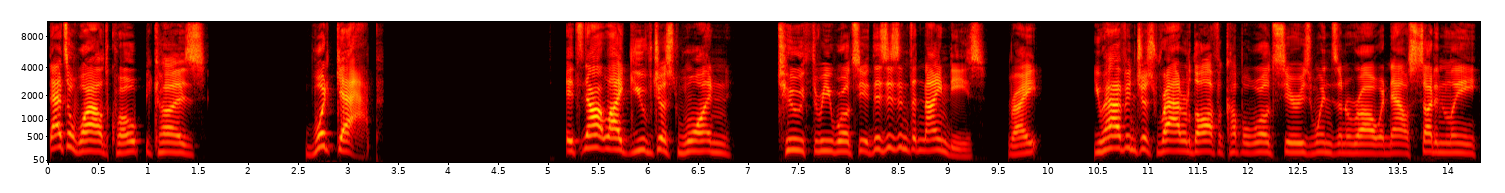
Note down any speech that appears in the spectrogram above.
That's a wild quote because what gap? It's not like you've just won two, three World Series. This isn't the 90s, right? You haven't just rattled off a couple World Series wins in a row and now suddenly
